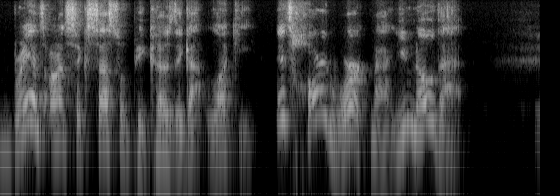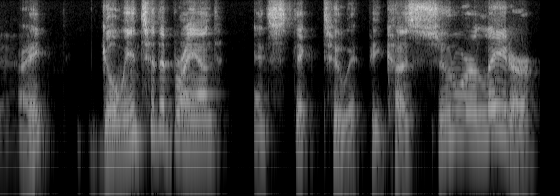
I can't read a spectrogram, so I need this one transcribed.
brands aren't successful because they got lucky. It's hard work man you know that yeah. right? Go into the brand and stick to it because sooner or later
